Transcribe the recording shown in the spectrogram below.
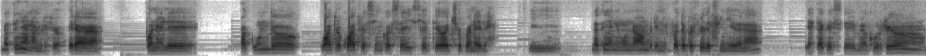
no tenía nombre yo, era ponerle Facundo 445678, ponele. Y no tenía ningún nombre, ni foto de perfil definido, nada. Y hasta que se me ocurrió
